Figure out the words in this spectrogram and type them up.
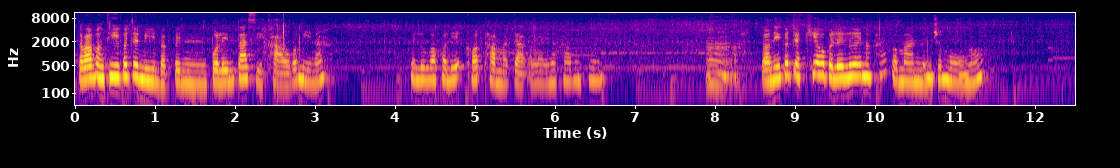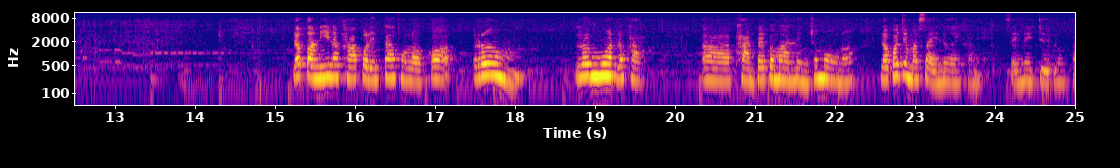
แต่ว่าบางที่ก็จะมีแบบเป็นโปเลนต้าสีขาวก็มีนะ ไม่รู้ว่าเขาเรียกเขาทำมาจากอะไรนะคะเพื่อนๆ อ่า ตอนนี้ก็จะเคี่ยวไปเรื่อย ๆ นะคะ ประมาณหนึ่งชั่วโมงเนาะแล้วตอนนี้นะคะโปเลนต้าของเราก็เริ่มเริ่มงวดแล้วค่ะอ่าผ่านไปประมาณหนึ่งชั่วโมงเนาะเราก็จะมาใส่เนยค่ะนี่ใส่เนยจืดลงไป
